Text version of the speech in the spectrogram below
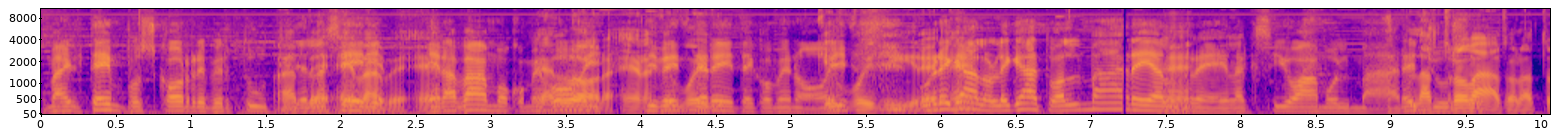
ma il tempo scorre per tutti, Vabbè, della eh, serie vabbè, eh. eravamo come E voi, allora, eh, diventerete come noi. che vuoi dire, Un regalo eh? legato al mare e al Eh. relax, io amo il mare. L'ha giusto? trovato, l'ha trovato.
